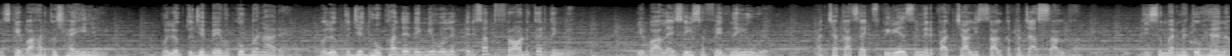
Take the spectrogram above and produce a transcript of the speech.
इसके बाहर कुछ है ही नहीं। वो लोग तुझे बेवकूफ़ बना रहे हैं, वो लोग तुझे धोखा दे देंगे, वो लोग तेरे साथ फ्रॉड कर देंगे। ये बाल ऐसे ही सफ़ेद नहीं हुए। अच्छा खासा एक्सपीरियंस है मेरे पास, चालीस साल का, पचास साल का। जिस उम्र में तू है ना,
